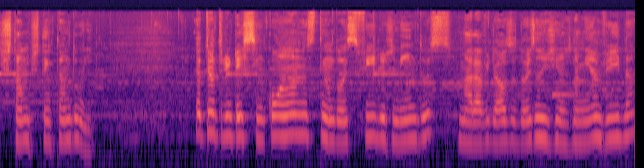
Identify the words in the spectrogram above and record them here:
estamos tentando ir. Eu tenho 35 anos, tenho dois filhos lindos, maravilhosos, dois anjinhos na minha vida.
